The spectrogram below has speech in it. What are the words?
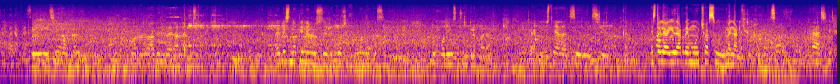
se encuentran presentes. Sí, señor alcalde, por haber regalado esta beca. A veces no tienen los recursos económicos no podemos hacer preparar. Yo estoy agradecido del señor alcalde. Esto le va a ayudar de mucho a su menor hija. Sí. Gracias.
